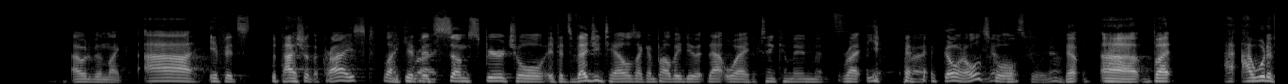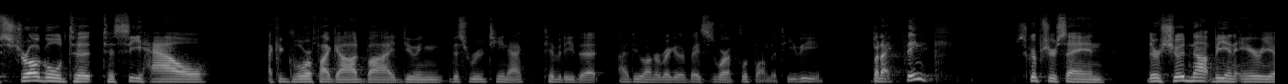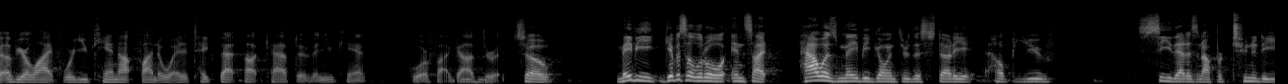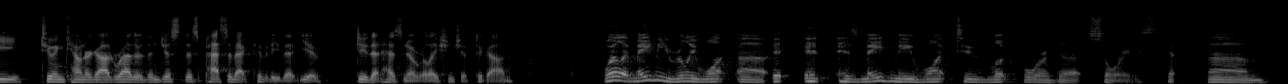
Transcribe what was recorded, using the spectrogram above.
I would have been like, ah, if it's the Passion of the Christ, like if Right. it's some spiritual, if it's Veggie Tales, I can probably do it that way. The Ten Commandments. Right. Right. Going old Yeah, school. old school, yeah. Yep. Uh, but I, I would have struggled to to see how I could glorify God by doing this routine activity that I do on a regular basis where I flip on the TV. But I think scripture's saying there should not be an area of your life where you cannot find a way to take that thought captive and you can't glorify God mm-hmm. through it. So maybe give us a little insight. How has maybe going through this study help you see that as an opportunity to encounter God rather than just this passive activity that you do that has no relationship to God? Well, it made me really want. Uh, it it has made me want to look for the stories. Yep. Um,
